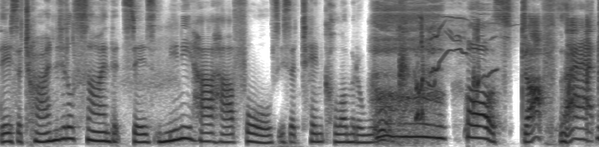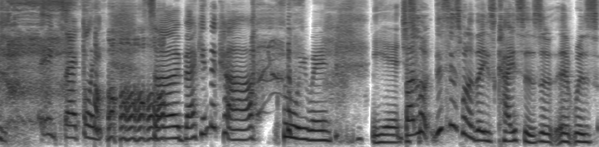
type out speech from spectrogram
There's a tiny little sign that says Mini Ha Ha Falls is a 10 kilometre walk. oh, stuff that. exactly. So back in the car, we went, yeah, just But look, this is one of these cases. of- It was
